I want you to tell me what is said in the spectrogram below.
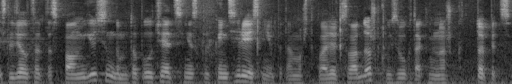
Если делать это с палмьютингом, то получается несколько интереснее, потому что кладете ладошку и звук так немножко топится.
